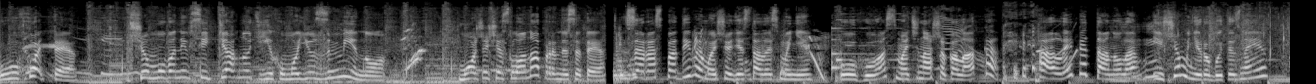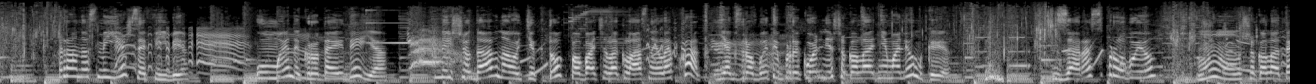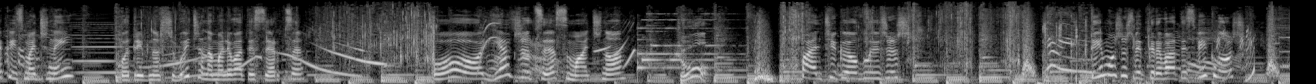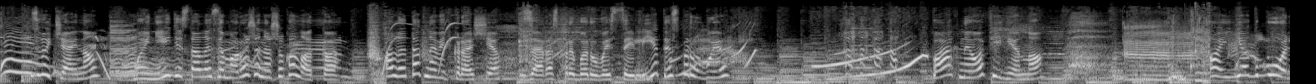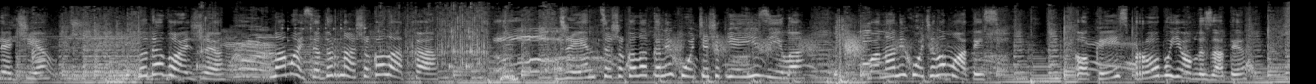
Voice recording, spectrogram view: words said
Уходьте! Чому вони всі тягнуть їх у мою зміну? Може, ще слона принесете? Зараз подивимося, що дісталось мені. Ого, смачна шоколадка. Але підтанула. І що мені робити з нею? Рано смієшся, Фібі. У мене крута ідея. Нещодавно у TikTok побачила класний лайфхак, як зробити прикольні шоколадні малюнки. Зараз спробую. Мм, шоколад такий смачний. Потрібно швидше намалювати серце. О, як же це смачно. Пальчики оближеш. Ти можеш відкривати свій клош. Звичайно, мені дісталась заморожена шоколадка. Але так навіть краще. Зараз приберу весь цей лід і спробую. Пахне офігенно. Ай, як боляче. Ну давай же. Ламайся, дурна шоколадка. Джейн, ця шоколадка не хоче, щоб я її з'їла. Вона не хоче ламатись. Окей, спробую облизати.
